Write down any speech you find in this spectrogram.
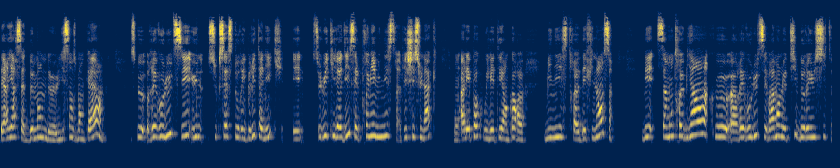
derrière cette demande de licence bancaire. Parce que Revolut, c'est une success story britannique. Et celui qui l'a dit, c'est le Premier ministre Rishi Sunak. Bon, à l'époque où il était encore euh, ministre des Finances. Mais ça montre bien que euh, Revolut, c'est vraiment le type de réussite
